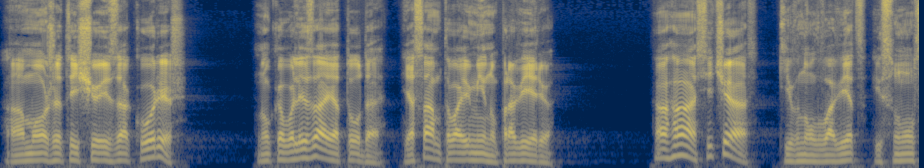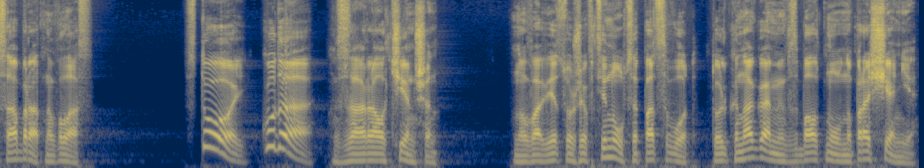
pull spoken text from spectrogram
«А может, еще и закуришь? Ну-ка, вылезай оттуда, я сам твою мину проверю». «Ага, сейчас», — кивнул вовец и сунулся обратно в лаз. «Стой! Куда?» – заорал Ченшин. Но вовец уже втянулся под свод, только ногами взболтнул на прощание.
